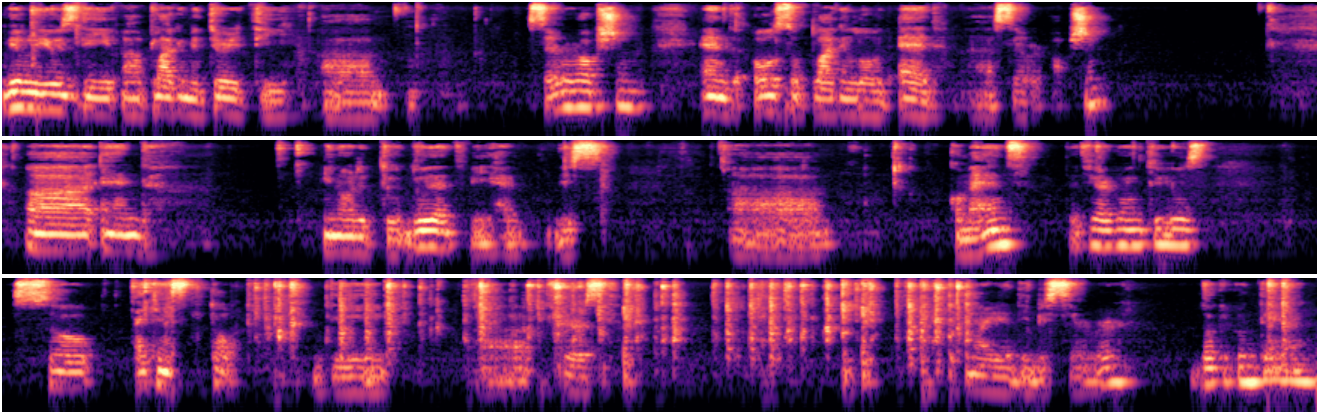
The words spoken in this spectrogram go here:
we will use the plugin maturity um, server option and also plugin load add server option. and in order to do that we have these uh, commands that we are going to use. So I can stop the uh, first MariaDB server Docker container.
